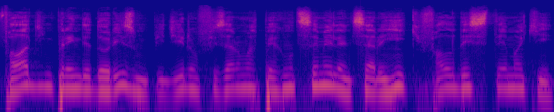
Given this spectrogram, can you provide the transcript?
Falar de empreendedorismo, pediram, fizeram uma pergunta semelhante. Disseram, Henrique, fala desse tema aqui.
